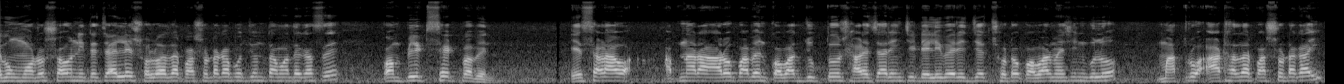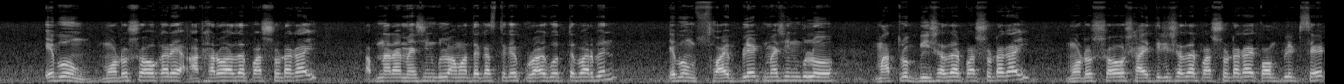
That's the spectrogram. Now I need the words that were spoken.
এবং মোটর সহ নিতে চাইলে ষোলো হাজার পাঁচশো টাকা পর্যন্ত আমাদের কাছে কমপ্লিট সেট পাবেন। এছাড়াও আপনারা আরও পাবেন কভারযুক্ত সাড়ে চার ইঞ্চি ডেলিভারির যে ছোট কভার মেশিনগুলো। মাত্র আট হাজার পাঁচশো টাকায় এবং মোটর সহকারে আঠারো হাজার পাঁচশো টাকায় আপনারা মেশিনগুলো আমাদের কাছ থেকে ক্রয় করতে পারবেন এবং ছয় ব্লেড মেশিনগুলো মাত্র বিশ হাজার পাঁচশো টাকায়, মোটর সহ সাঁত্রিশ হাজার পাঁচশো টাকায় কমপ্লিট সেট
